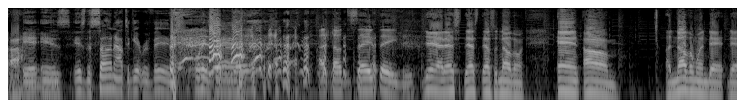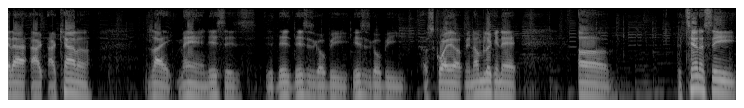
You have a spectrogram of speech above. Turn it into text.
Ah. It is is the son out to get revenge for his dad? I thought the same thing, dude. Yeah, that's that's that's another one, and um, another one that that I I, I kind of like. Man, this is this this is gonna be this is gonna be a square up, and I'm looking at um the Tennessee,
